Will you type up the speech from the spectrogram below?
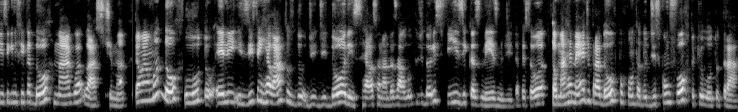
que significa dor, mágoa, lástima. Então é uma dor. O luto, ele existem relatos do, de, de, dores relacionadas ao luto, de dores físicas mesmo, de da pessoa tomar remédio para dor por conta do desconforto que o luto traz.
